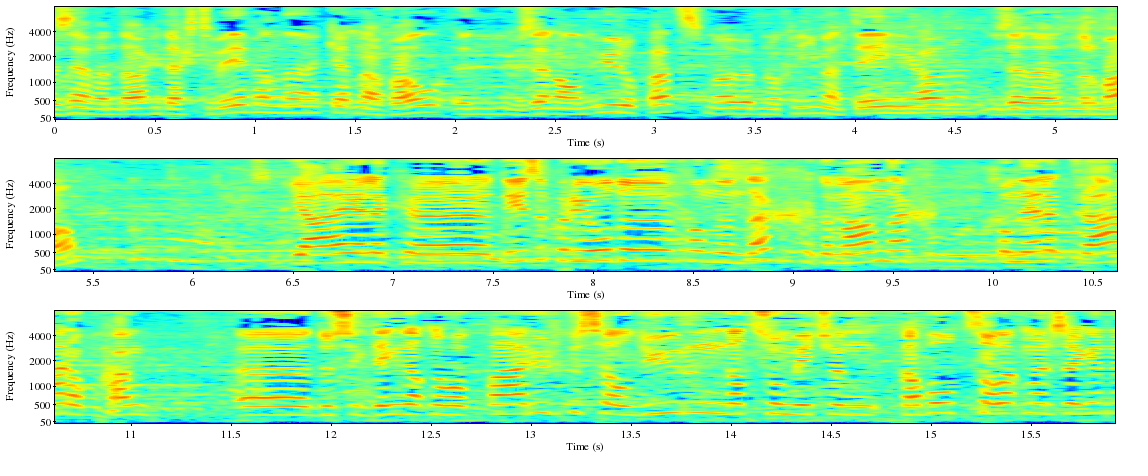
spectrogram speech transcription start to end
we zijn vandaag dag 2 van uh, carnaval en we zijn al een uur op pad, maar we hebben nog niemand tegengehouden. Is dat uh, normaal? Ja, eigenlijk deze periode van de dag, de maandag, komt eigenlijk trager op gang. Eh, dus ik denk dat het nog een paar uurtjes zal duren, dat zo'n beetje kabbelt, zal ik maar zeggen.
